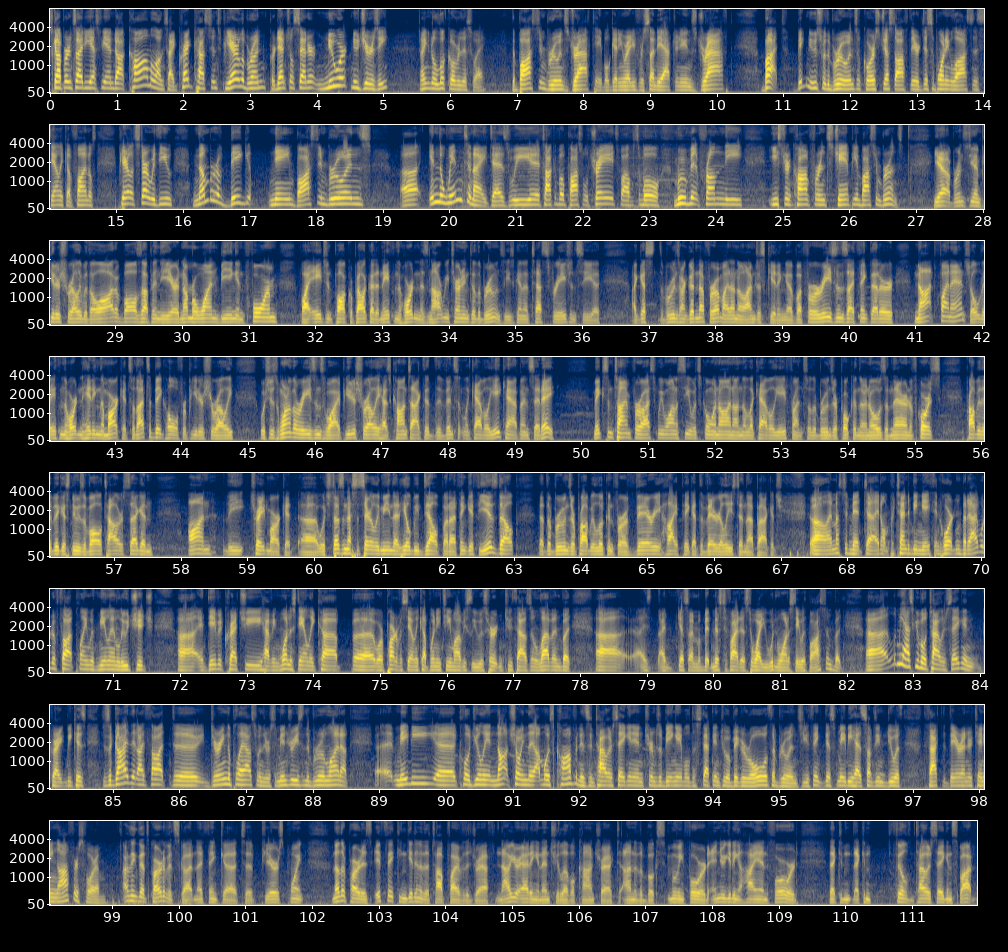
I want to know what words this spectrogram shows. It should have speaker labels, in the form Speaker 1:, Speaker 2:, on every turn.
Speaker 1: Scott Burnside, ESPN.com, alongside Craig Custance, Pierre LeBrun, Prudential Center, Newark, New Jersey. I'm going to look over this way. The Boston Bruins draft table, getting ready for Sunday afternoon's draft. But big news for the Bruins, of course, just off their disappointing loss in the Stanley Cup Finals. Pierre, let's start with you. Number of big name Boston Bruins uh, in the win tonight as we uh, talk about possible trades, possible movement from the Eastern Conference champion Boston Bruins.
Speaker 2: Yeah, Bruins GM Peter Chiarelli with a lot of balls up in the air. Number one, being informed by agent Paul Krepelka that Nathan Horton is not returning to the Bruins. He's going to test free agency. Uh, I guess the Bruins aren't good enough for him. I don't know. I'm just kidding. Uh, but for reasons I think that are not financial, Nathan Horton hitting the market. So that's a big hole for Peter Chiarelli, which is one of the reasons why Peter Chiarelli has contacted the Vincent Lecavalier camp and said, hey, make some time for us. We want to see what's going on on the Lecavalier front. So the Bruins are poking their nose in there. And of course, probably the biggest news of all, Tyler Seguin on the trade market, uh, which doesn't necessarily mean that he'll be dealt. But I think if he is dealt, that the Bruins are probably looking for a very high pick at the very least in that package.
Speaker 1: Well, I must admit, uh, I don't pretend to be Nathan Horton, but I would have thought playing with Milan Lucic uh, and David Krejci, having won a Stanley Cup uh, or part of a Stanley Cup winning team, obviously was hurt in 2011. But uh, I, I, guess I'm a bit mystified as to why you wouldn't want to stay with Boston. But uh, let me ask you about Tyler Seguin, Craig, because there's a guy that I thought uh, during the playoffs when there were some injuries in the Bruin lineup uh, maybe uh, Claude Julien not showing the utmost confidence in Tyler Seguin in terms of being able to step into a bigger role with the Bruins. Do you think this maybe has something to do with the fact that they're entertaining offers for him?
Speaker 3: I think that's part of it, Scott. And I think uh, to Pierre's point, another part is if they can get into the top five of the draft, now you're adding an entry level contract onto the books moving forward, and you're getting a high end forward that can that can fill Tyler Seguin's spot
